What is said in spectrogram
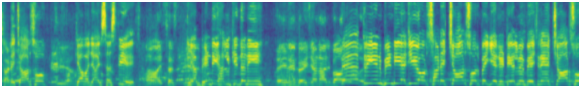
साढ़े चार सौ। क्या वजह है सस्ती है। हाँ सस्ती या भिंडी हल्की तो नहीं? नहीं नहीं भाईजान बेहतरीन भिंडी है जी और साढ़े चार सौ रुपए ये रिटेल में बेच रहे हैं। चार सौ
